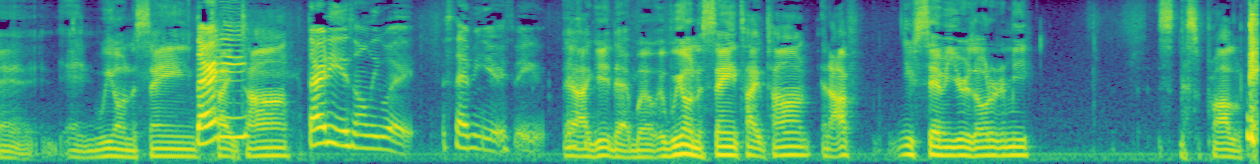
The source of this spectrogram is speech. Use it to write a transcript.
and and we on the same 30? time, Thirty is only what seven years, babe. yeah, I get that. But if we on the same type time, and I you seven years older than me, that's a problem. For me.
